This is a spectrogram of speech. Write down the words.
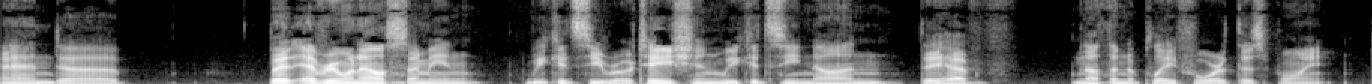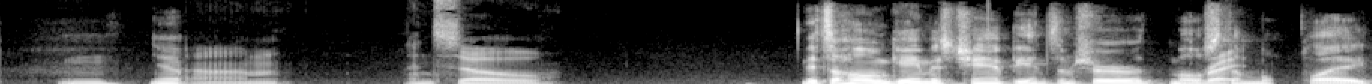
And uh but everyone else, I mean, we could see rotation, we could see none. They have nothing to play for at this point. Mm, yep. Um and so It's a home game as champions. I'm sure most Right. of them will play.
